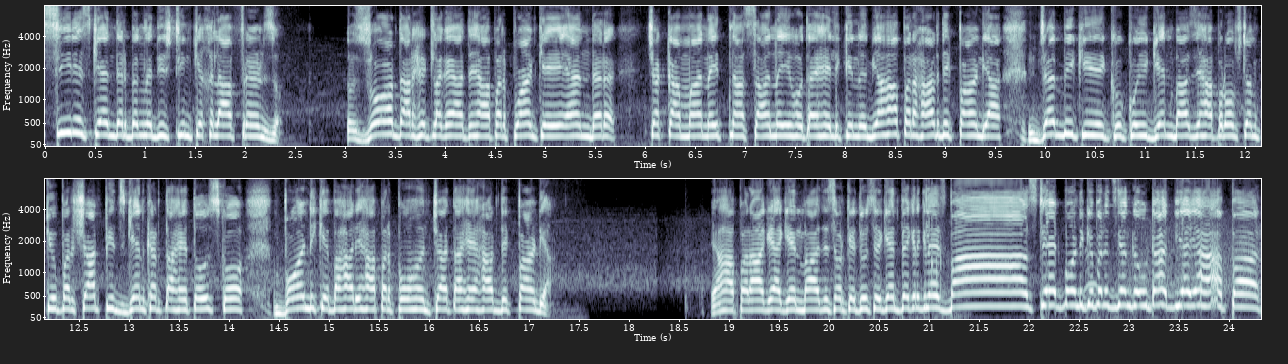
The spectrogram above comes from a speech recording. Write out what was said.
सीरीज़ के अंदर बांग्लादेश टीम के खिलाफ फ्रेंड्स तो जोरदार हिट लगाया था यहाँ पर पॉइंट के अंदर। चक्का मारना इतना आसान नहीं होता है लेकिन यहाँ पर हार्दिक पांड्या जब भी कि को, कोई गेंदबाज यहाँ पर ऑफ़ के ऊपर शॉर्ट पिच गेंद करता है तो उसको बॉन्ड के बाहर यहाँ पर पहुँच जाता है हार्दिक पांड्या। यहाँ पर आ गया गेंदबाज इस के दूसरे गेंद पे इस बार स्टेट बॉन्ड के ऊपर इस गेंद को उठा दिया यहाँ पर।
